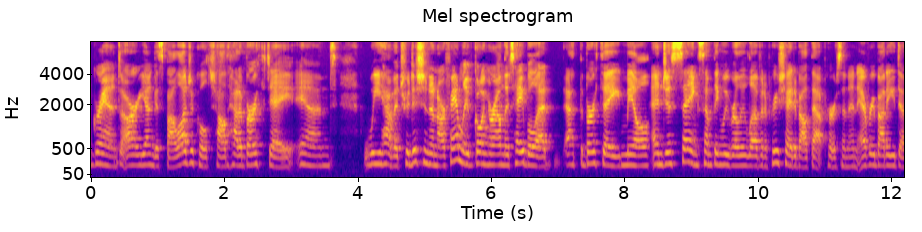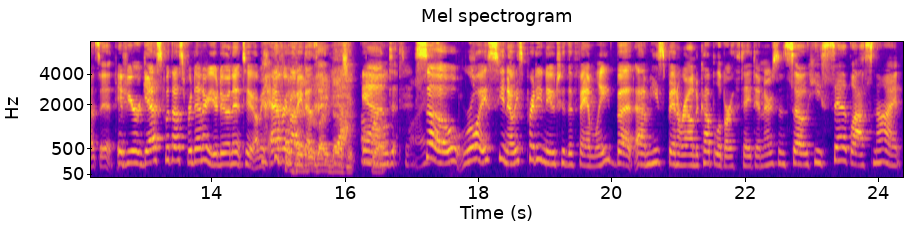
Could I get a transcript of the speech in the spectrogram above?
Grant, our youngest biological child, had a birthday, and we have a tradition in our family of going around the table at at the birthday meal and just saying something we really love and appreciate about that person, and everybody does it. If you're a guest with us for dinner, you're doing it too. I mean, everybody does Everybody it. does Yeah. it. And that's nice. so Royce, you know, he's pretty new to the family, but um, he's been around a couple of birthday dinners. And so he said last night,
